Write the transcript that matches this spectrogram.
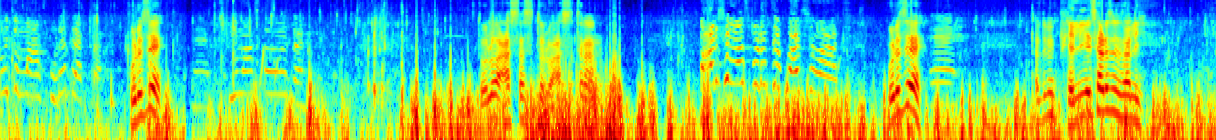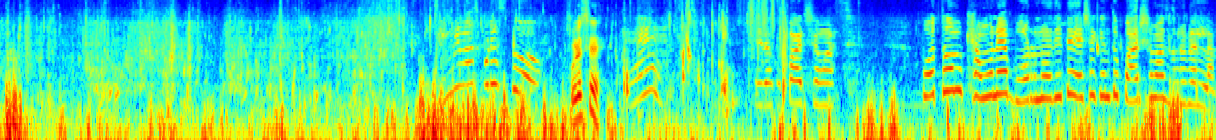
ওই তো মাছ পড়েছে একটা পড়েছে হ্যাঁ কি মাছ তো আমি জানি না। তোলো আস্তে আস্তে তোলো আস্তে আস্তে আনো পার্শে মাছ পড়েছে পার্শে মাছ। পড়েছে? হ্যাঁ। তাহলে তুমি ফেলিয়ে ছাড়েছো খালি পড়েছে হ্যাঁ। পার্শে মাছ। প্রথম খেমনে বড় নদীতে এসে কিন্তু পার্শে মাছ ধরে ফেললাম।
